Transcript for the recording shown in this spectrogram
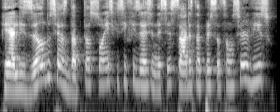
realizando-se as adaptações que se fizessem necessárias na prestação de serviço,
